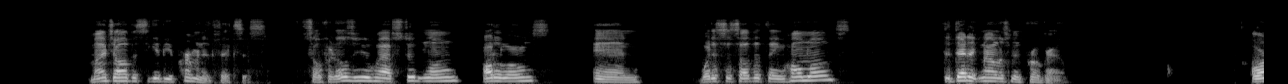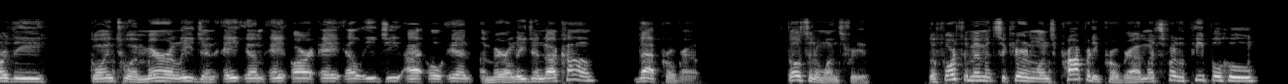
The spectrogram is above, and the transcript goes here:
My job is to give you permanent fixes. So for those of you who have student loan, auto loans, and what is this other thing, home loans, the debt acknowledgement program or the going to AmaraLegion, A-M-A-R-A-L-E-G-I-O-N, AmaraLegion.com, that program. Those are the ones for you. The Fourth Amendment Securing One's Property program, it's for the people who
